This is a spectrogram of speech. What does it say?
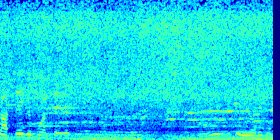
গেল দুই চারটে থেকে পাঁচটা এরকম এরকম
